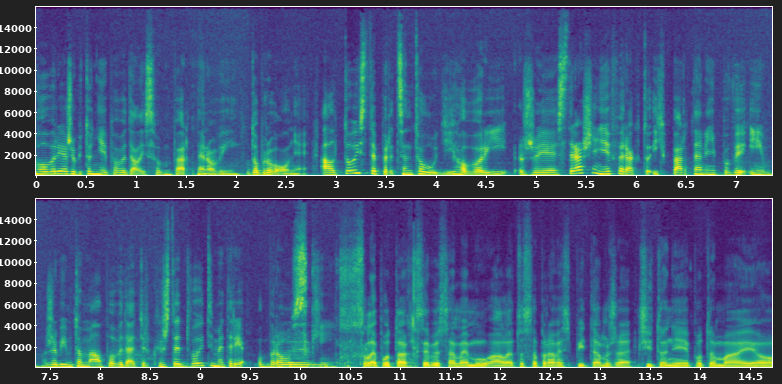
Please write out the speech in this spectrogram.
hovoria, že by to nepovedali svojmu partnerovi dobrovoľne. Ale to isté percento ľudí hovorí, že je strašne nefér, ak to ich partner nepovie im, že by im to mal povedať. Takže ten dvojitý meter je obrovský. Slepota k sebe samému, ale to sa práve spýtam, že či to nie je potom aj o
